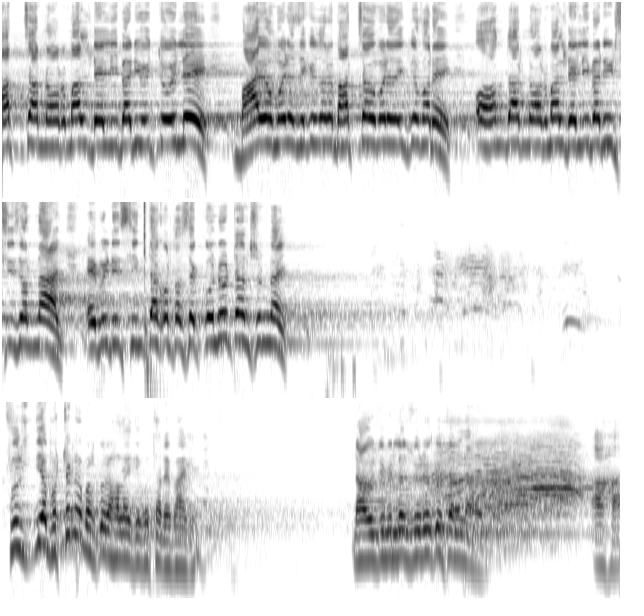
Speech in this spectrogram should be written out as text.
বাচ্চা নর্মাল ডেলিভারি হইতে হইলে। মায়ও মরে যেতে পারে বাচ্চাও মরে যেতে পারে। অহনদার নর্মাল ডেলিভারির সিজন নাই। এবিডি চিন্তা করতেছে, কোনো টেনশন নাই। ফুস দিয়া ভট্ট বার করে হালাই দেবো তারে বাইরে নাউজুবিল্লা জোরে কোথাও না। আহা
